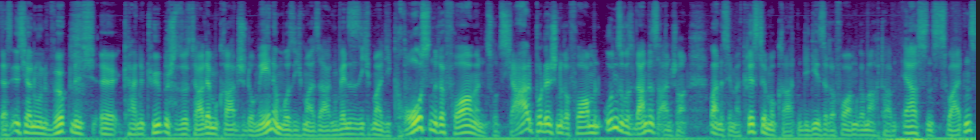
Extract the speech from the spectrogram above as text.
Das ist ja nun wirklich äh, keine typische sozialdemokratische Domäne, muss ich mal sagen. Wenn Sie sich mal die großen Reformen, sozialpolitischen Reformen unseres Landes anschauen, waren es immer Christdemokraten, die diese Reformen gemacht haben. Erstens. Zweitens,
